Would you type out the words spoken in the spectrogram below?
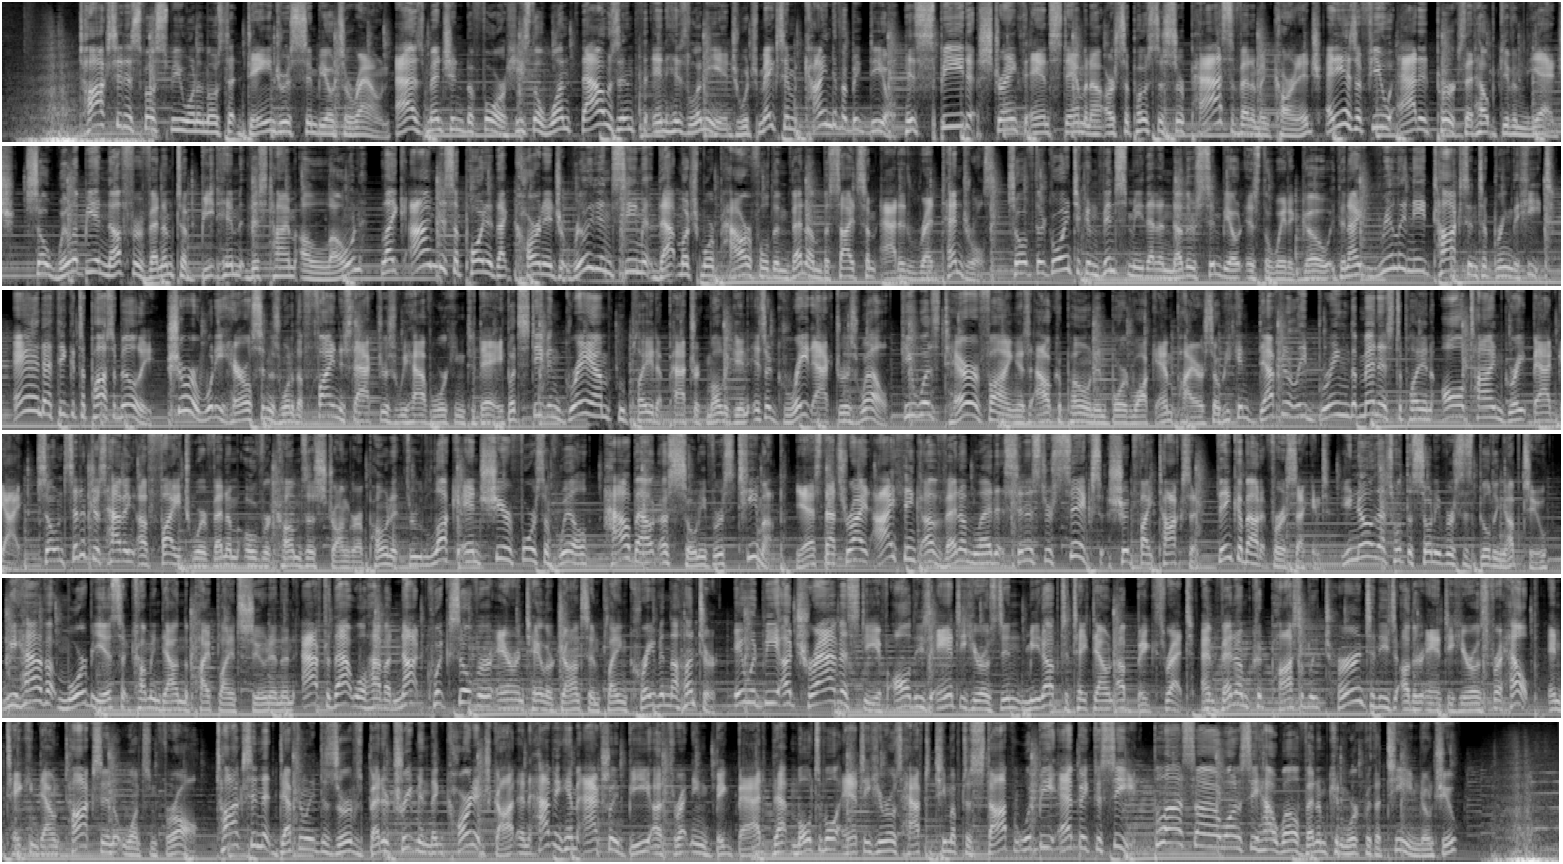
Toxin is supposed to be one of the most dangerous symbiotes around. As mentioned before, he's the 1000th in his lineage, which makes him kind of a big deal. His speed, strength, and stamina are supposed to surpass Venom and Carnage, and he has a few added perks that help give him the edge. So will it be enough for Venom to beat him this time alone? Like, I'm disappointed that Carnage really didn't seem that much more powerful than Venom besides some added red tendrils. So if they're going to convince me that another symbiote is the way to go, then I really need Toxin to bring the heat. And I think it's a possibility. Sure, Woody Harrelson is one of the finest actors we have working today, but Stephen Graham, who played Patrick Mulligan, is a great actor as well. He was terrifying as Al Capone in Boardwalk Empire, so he can definitely bring the menace to play an all-time great bad guy. So instead of just having a fight where Venom overcomes a stronger opponent through luck and sheer force of will, how about a Sonyverse team-up? Yes, that's right, I think a Venom-led Sinister Six should fight Toxin. Think about it for a second. You know that's what the Sonyverse is building up to. We have Morbius coming down the pipeline soon, and then after that we'll have a not Quicksilver Aaron Taylor Johnson playing Kraven the Hunter. It would be a travesty if all these anti-heroes didn't meet up to take down a big threat, and Venom could possibly turn to these other anti-heroes for help in taking down Toxin once and for all. Toxin definitely deserves better treatment than Carnage got, and having him actually be a threatening big bad that multiple anti-heroes have to team up to stop would be epic to see. Plus, I want to see how well Venom can work with a team, don't you?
